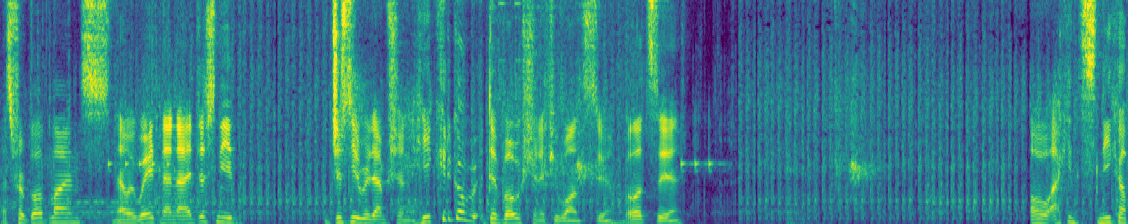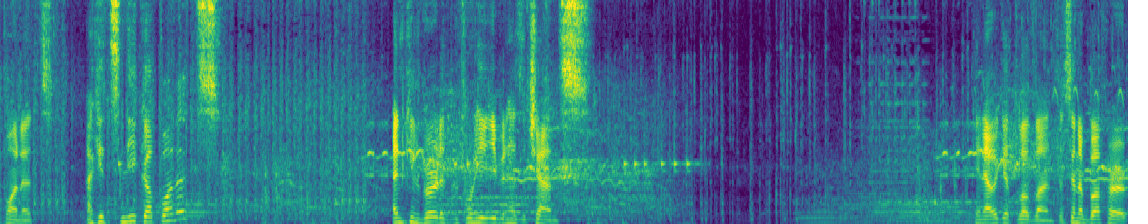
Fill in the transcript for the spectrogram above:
That's for bloodlines. Now we wait, and I just need just need redemption. He could go devotion if he wants to, but let's see. Oh, I can sneak up on it. I can sneak up on it and convert it before he even has a chance. Okay, now we get Bloodline. That's gonna buff our,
